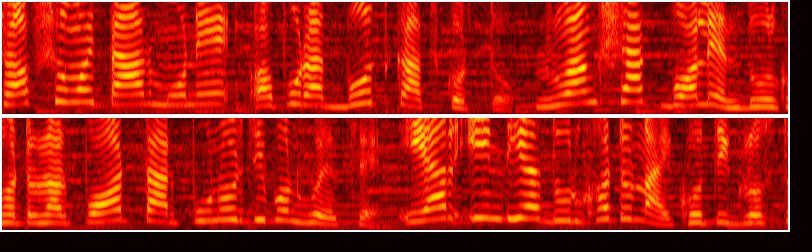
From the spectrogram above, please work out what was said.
সব সময় তার মনে অপরাধ বোধ কাজ করত। রুয়াং শাক বলেন, দুর্ঘটনার পর তার পুনর্জীবন হয়েছে। এয়ার ইন্ডিয়া দুর্ঘটনায় ক্ষতিগ্রস্ত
